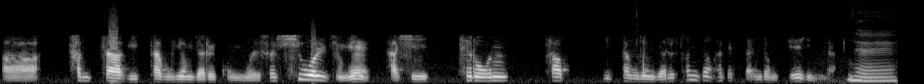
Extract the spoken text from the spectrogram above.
아, 3차 위탁 운영자를 공모해서 10월 중에 다시 새로운 사업 위탁 운영자를 선정하겠다 이런 계획입니다. 네.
